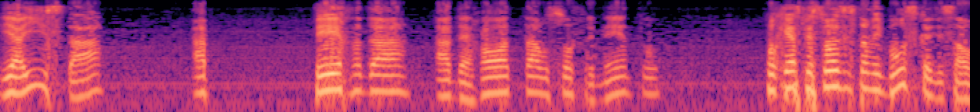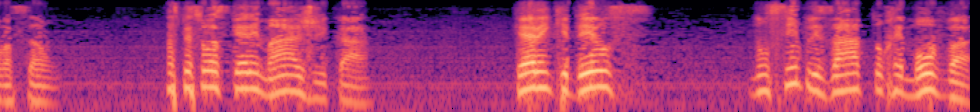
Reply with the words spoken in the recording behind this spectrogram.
E aí está a perda, a derrota, o sofrimento, porque as pessoas estão em busca de salvação. As pessoas querem mágica, querem que Deus, num simples ato, remova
